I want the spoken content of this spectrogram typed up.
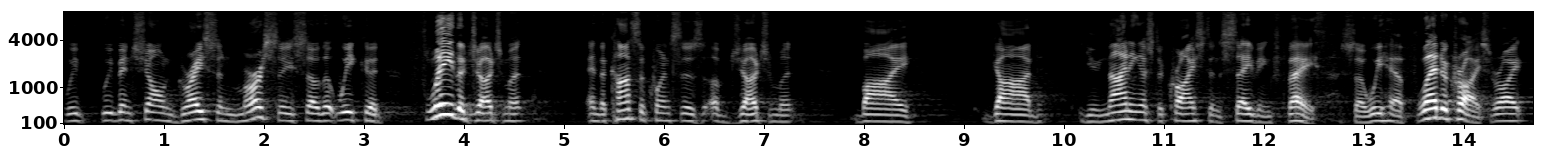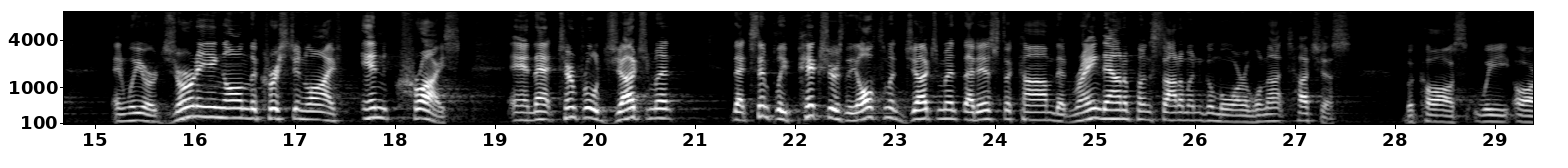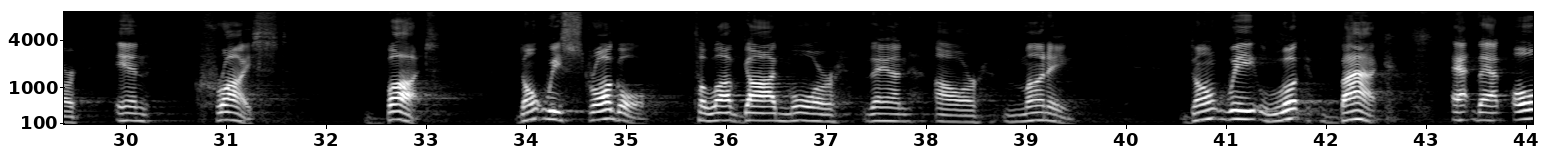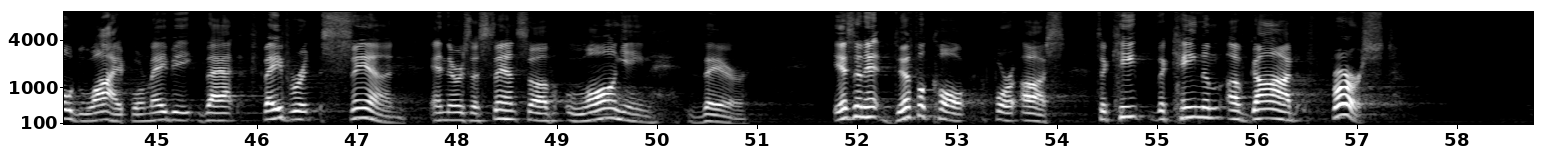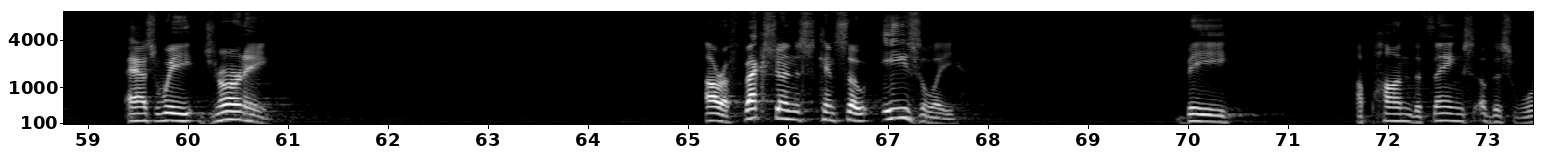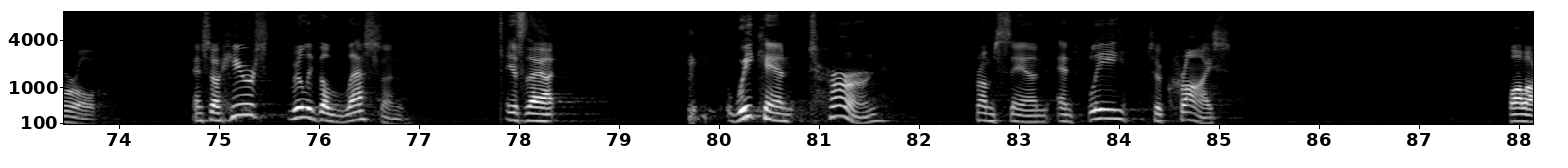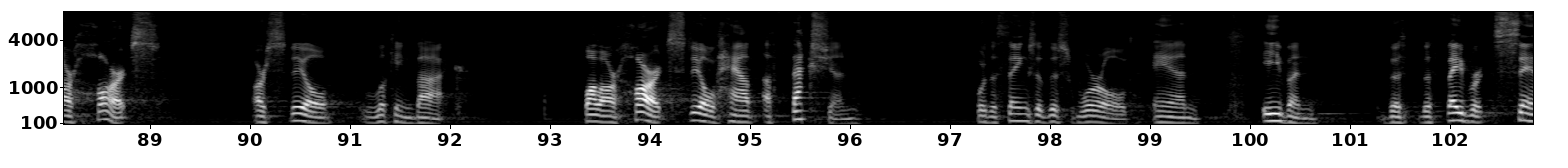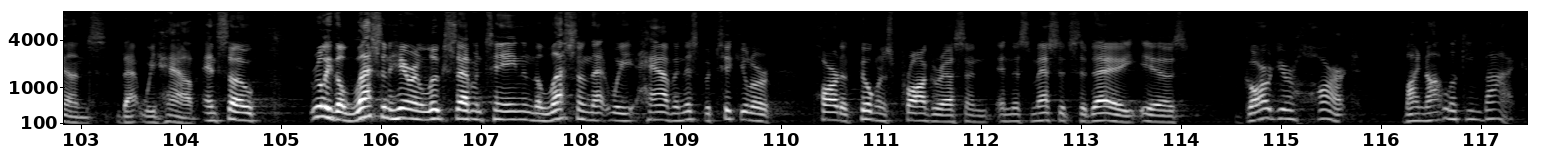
We've, we've been shown grace and mercy so that we could flee the judgment and the consequences of judgment by God uniting us to Christ and saving faith. So we have fled to Christ, right? And we are journeying on the Christian life in Christ. And that temporal judgment that simply pictures the ultimate judgment that is to come, that rained down upon Sodom and Gomorrah, will not touch us because we are in Christ. But don't we struggle to love God more than our money? Don't we look back at that old life or maybe that favorite sin and there's a sense of longing there? Isn't it difficult for us to keep the kingdom of God first as we journey? Our affections can so easily be upon the things of this world. And so here's really the lesson is that we can turn from sin and flee to Christ while our hearts are still looking back, while our hearts still have affection for the things of this world and even the, the favorite sins that we have. And so, really, the lesson here in Luke 17 and the lesson that we have in this particular part of Pilgrim's Progress and in this message today is guard your heart by not looking back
